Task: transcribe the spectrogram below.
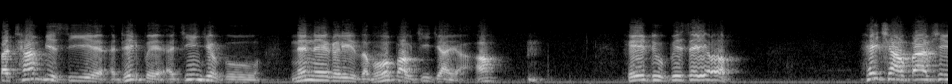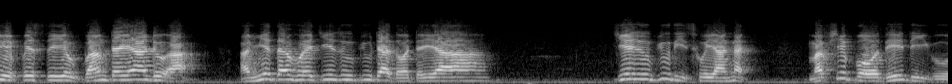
ပဋ္ဌာန်းပစ္စည်းရဲ့အဓိပ္ပာယ်အကျဉ်းချုပ်ကိုနည်းနည်းကလေးသဘောပေါက်ကြည့်ကြရအောင်ဟေတုပစ္စယောဟိတ်၆ပါးဖြစ်၍ပစ္စယုတ်ဗံတရားတို့အားအမြင့်တဖွယ်ကျေးဇူးပြုတတ်သောတရားကျေးဇူးပြုသည်ဆိုရ၌မဖြစ်ပေါ်သေးသည်ကို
